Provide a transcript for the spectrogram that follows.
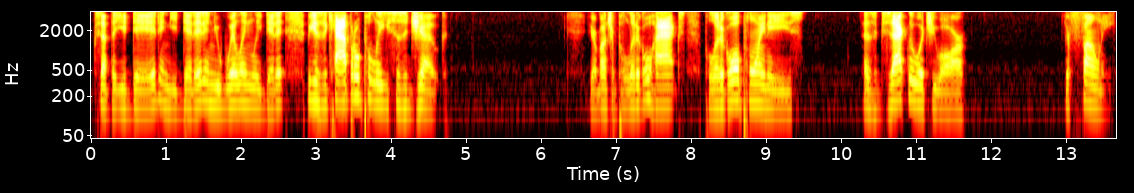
Except that you did, and you did it, and you willingly did it because the Capitol Police is a joke. You're a bunch of political hacks, political appointees. That's exactly what you are. You're phony.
